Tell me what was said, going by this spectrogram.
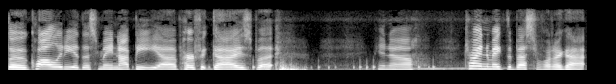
The quality of this may not be uh, perfect, guys, but you know, trying to make the best of what I got.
